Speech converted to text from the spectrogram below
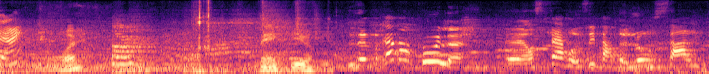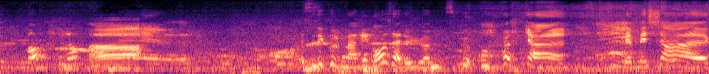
bien? Ouais? Thank you. C'était vraiment cool! Euh, on s'est fait arroser par de l'eau sale de moche, là. Ah! Euh, C'était cool. Marie-Rose, elle a eu un petit peu peur quand euh, le méchant euh,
